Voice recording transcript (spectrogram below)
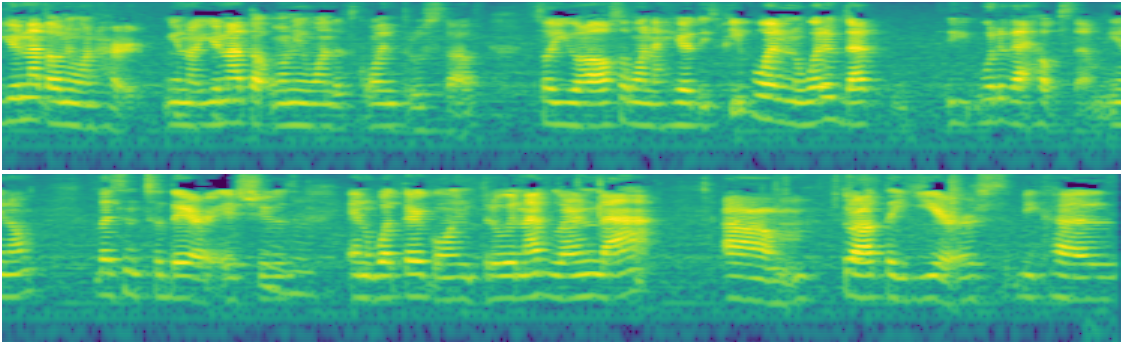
you're not the only one hurt. You know you're not the only one that's going through stuff. So you also want to hear these people and what if that what if that helps them you know? Listen to their issues and what they're going through and i've learned that um, throughout the years because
